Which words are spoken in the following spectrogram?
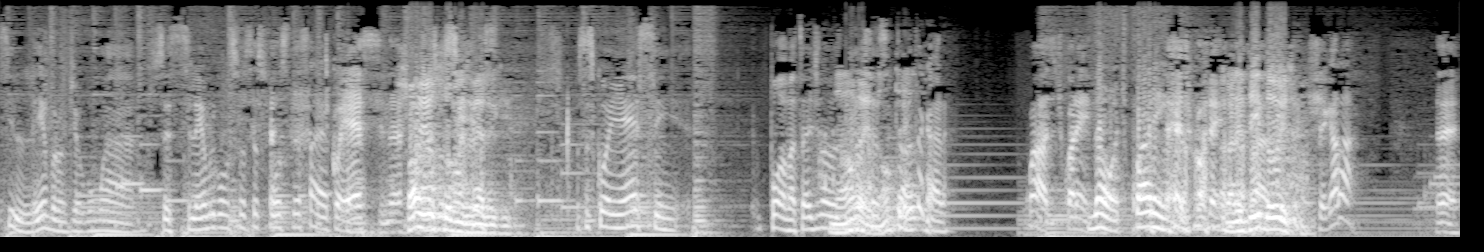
se lembram de alguma. Vocês se lembram como se vocês fossem dessa época? Conhece, né? Só eu sou mais velho aqui. Vocês conhecem. Pô, mas é de 1930, não, cara? Quase, de 40. Não, de 40. É, de 40. 42. Chega lá. É.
